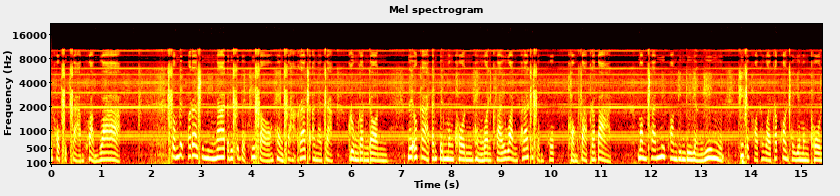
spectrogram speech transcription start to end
2563 ความว่า สมเด็จพระราชินีนาถอลิซาเบธที่สองแห่งสหราชอาณาจักร กรุงลอนดอน ในโอกาสอันเป็นมงคลแห่งวันคล้ายวันพระราชสมภพของฝ่าพระบาทหม่อมชั้นมีความยินดีอย่างยิ่ง ที่จะขอถวายพระพรชัยมงคล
